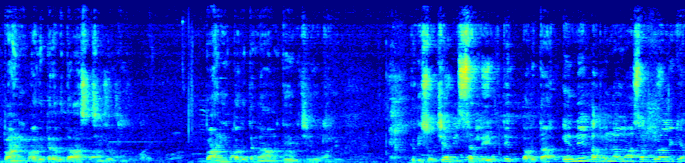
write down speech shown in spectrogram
ਬਾਣੀ ਭਗਤ ਰਵਿਦਾਸ ਜੀਓ ਕੀ। ਬਾਣੀ ਭਗਤ ਨਾਮਦੇਵ ਜੀਓ ਕੀ। ਕਦੀ ਸੋਚਿਆ ਵੀ ਸਰਲੇਖ ਤੇ ਭਗਤਾਂ ਇੰਨੇ ਅਦਬ ਨਾਲ ਨਾ ਸਤਿਗੁਰਾਂ ਨੇ ਲਿਖਿਆ?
